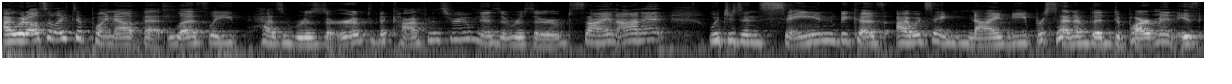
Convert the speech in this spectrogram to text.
I would also like to point out that Leslie has reserved the conference room. There's a reserved sign on it, which is insane because I would say 90% of the department is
